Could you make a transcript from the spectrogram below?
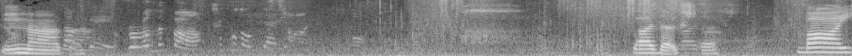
Time. Bye, Dexter. Bye.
